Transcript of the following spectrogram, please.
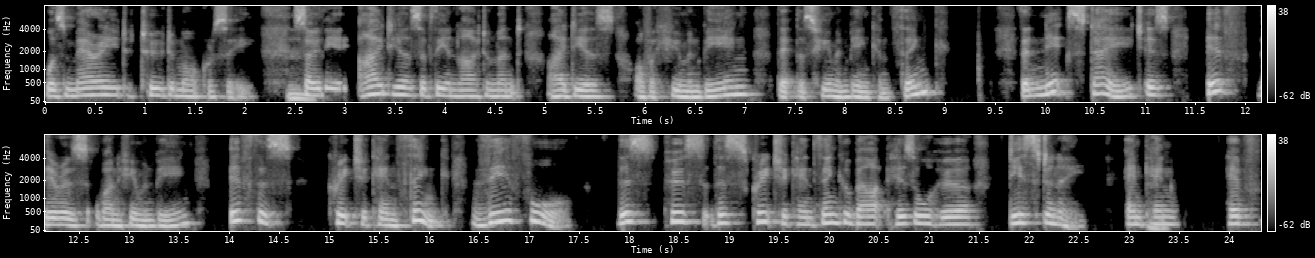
was married to democracy. Mm. So the ideas of the Enlightenment, ideas of a human being, that this human being can think. The next stage is if there is one human being, if this creature can think, therefore, this person, this creature can think about his or her destiny and can mm. have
